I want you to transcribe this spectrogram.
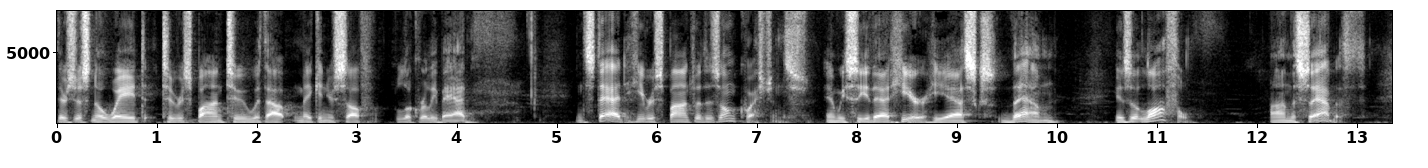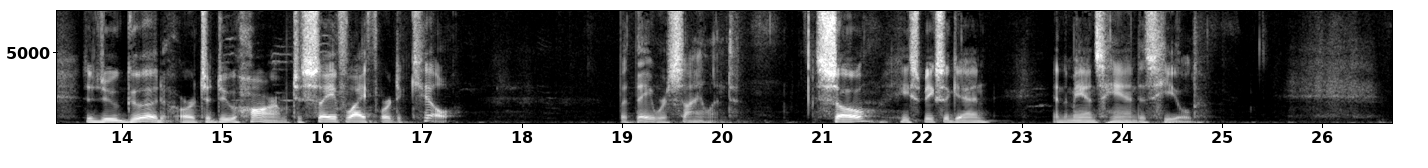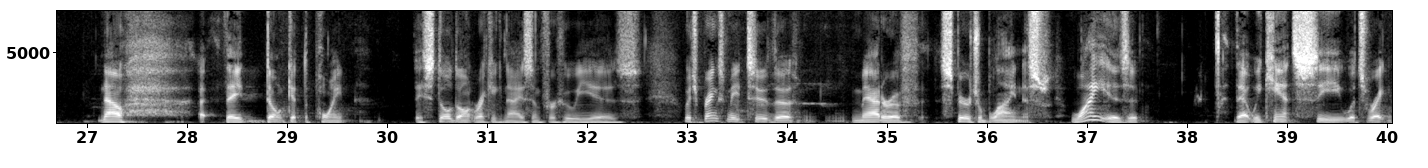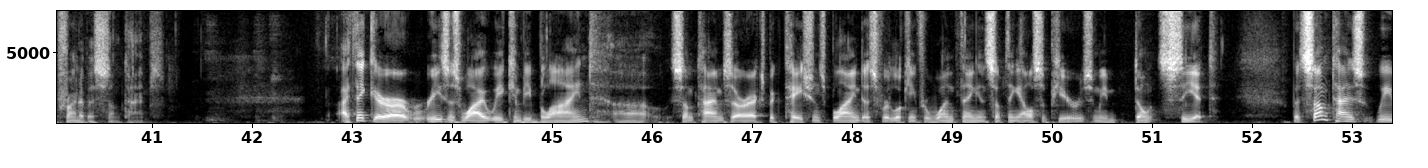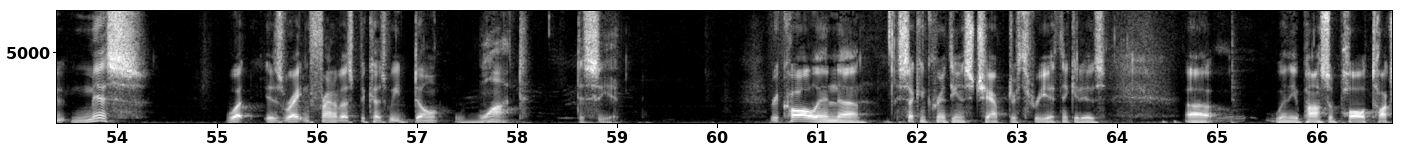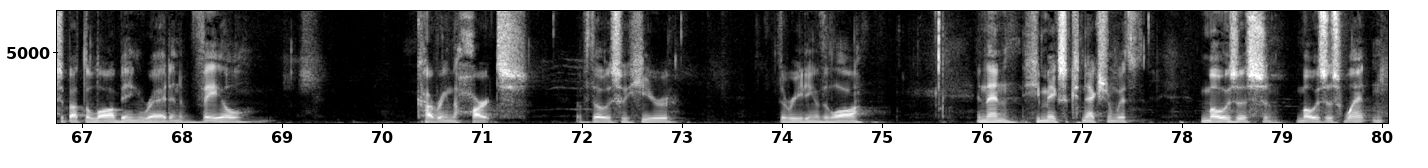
there's just no way to, to respond to without making yourself look really bad. Instead, he responds with his own questions. And we see that here. He asks them, Is it lawful on the Sabbath to do good or to do harm, to save life or to kill? But they were silent. So he speaks again, and the man's hand is healed. Now, they don't get the point. They still don't recognize him for who he is. Which brings me to the matter of spiritual blindness. Why is it that we can't see what's right in front of us sometimes? I think there are reasons why we can be blind. Uh, sometimes our expectations blind us. We're looking for one thing and something else appears and we don't see it. But sometimes we miss what is right in front of us because we don't want to see it. Recall in uh, 2 Corinthians chapter 3, I think it is, uh, when the Apostle Paul talks about the law being read in a veil covering the hearts of those who hear the reading of the law. And then he makes a connection with Moses, and Moses went and,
